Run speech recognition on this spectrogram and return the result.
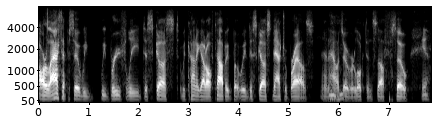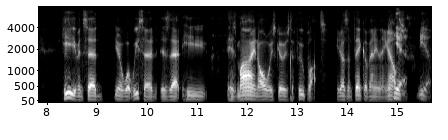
our last episode we we briefly discussed. We kind of got off topic, but we discussed natural browse and how it's overlooked and stuff. So Yeah. he even said, you know, what we said is that he his mind always goes to food plots. He doesn't think of anything else. Yeah. Yeah.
